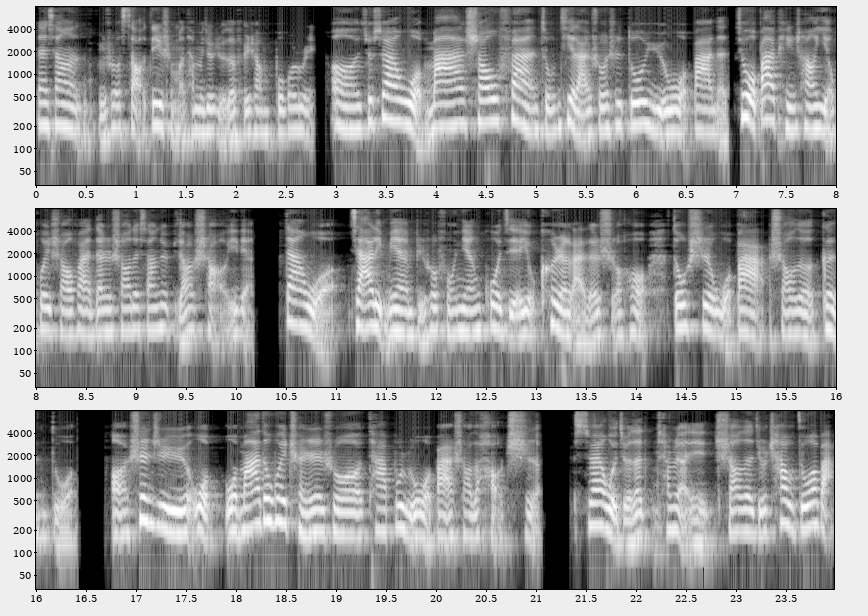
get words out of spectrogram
但像比如说扫地什么，他们就觉得非常 boring。呃，就虽然我妈烧饭总体来说是多于我爸的，就我爸平常也会烧饭，但是烧的相对比较少一点。但我家里面，比如说逢年过节有客人来的时候，都是我爸烧的更多。哦，甚至于我我妈都会承认说，她不如我爸烧的好吃。虽然我觉得他们俩也烧的就差不多吧。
